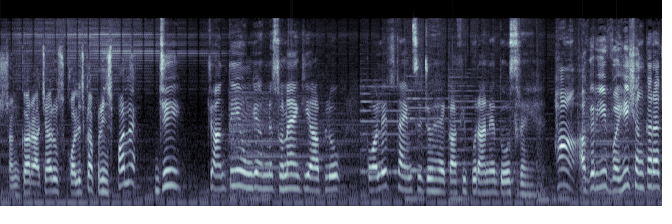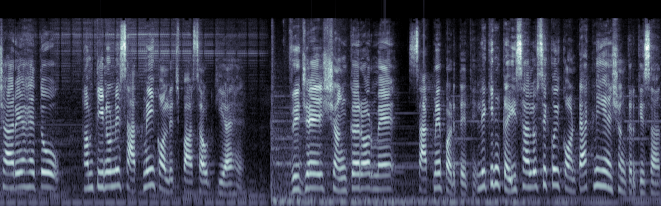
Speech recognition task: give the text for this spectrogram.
शंकर आचार्य उस कॉलेज का प्रिंसिपल है? जी जानते ही होंगे हमने सुना है कि आप लोग कॉलेज टाइम से जो है काफ़ी पुराने दोस्त रहे हैं। हाँ अगर ये वही शंकराचार्य है तो हम तीनों ने साथ में ही कॉलेज पास आउट किया है। विजय शंकर और मैं साथ में पढ़ते थे। लेकिन कई सालों से कोई कांटेक्ट नहीं है शंकर के साथ।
